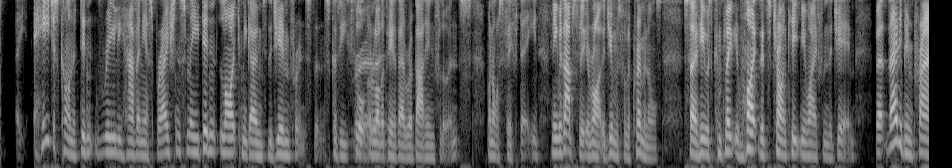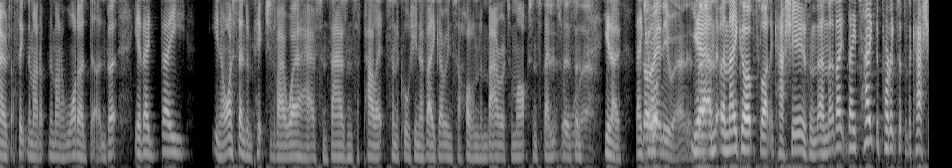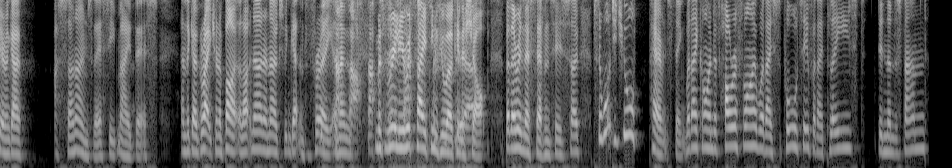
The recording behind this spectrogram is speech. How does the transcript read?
he just kind of didn't really have any aspirations for me. He didn't like me going to the gym, for instance, because he thought a lot of people there were a bad influence when I was 15. And he was absolutely right. The gym was full of criminals. So he was completely right to try and keep me away from the gym. But they'd have been proud, I think, no matter no matter what I'd done. But yeah, they they you know, I send them pictures of our warehouse and thousands of pallets, and of course, you know, they go into Holland and Barrett or Marks and Spencers, and there. you know, they Go go, up- anywhere and yeah, there. and, and they go up to like the cashiers, and, and they they take the product up to the cashier and go, "Our son owns this. He made this." And they go, great, do you want to buy it? They're like, no, no, no, because we can get them for free. And then it's- it must really irritating if you work in a shop. But they're in their 70s. So, so what did your parents think? Were they kind of horrified? Were they supportive? Were they pleased? Didn't understand?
